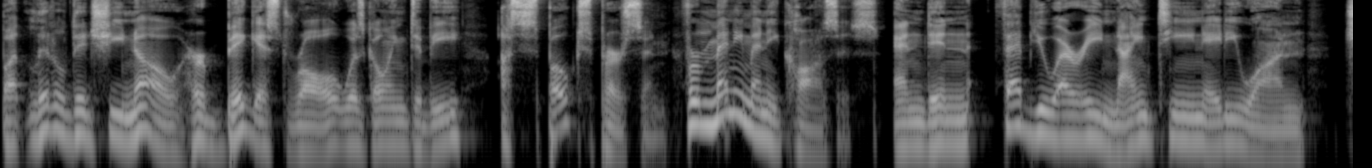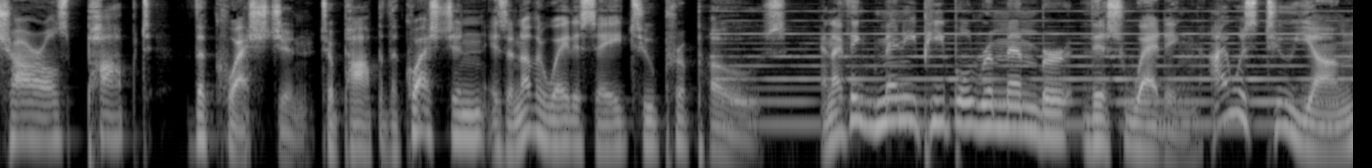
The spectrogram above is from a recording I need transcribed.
But little did she know her biggest role was going to be a spokesperson for many, many causes. And in February 1981, Charles popped the question. To pop the question is another way to say to propose. And I think many people remember this wedding. I was too young.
